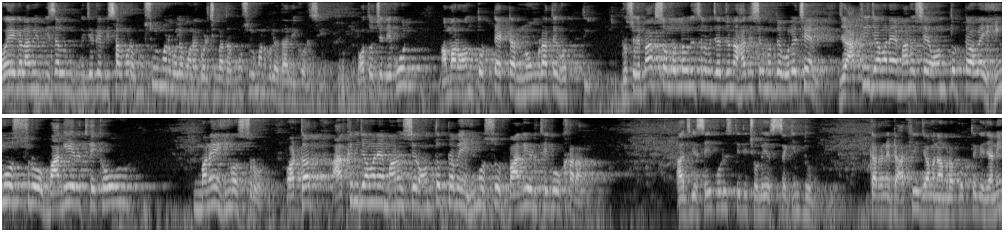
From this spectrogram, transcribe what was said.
হয়ে গেল। আমি বিশাল, নিজেকে বিশাল বড় মুসলমান বলে মনে করছি বা মুসলমান বলে দাবি করছি। অথচ দেখুন, আমার অন্তরটা একটা নোংরাতে ভর্তি। রসুল পাক সাল্লা সাল্লাম যার জন্য হাদিসের মধ্যে বলেছেন যে, আখরি জামানায় মানুষের অন্তরটা হবে হিংস্র বাঘের থেকেও মানে হিংস্র। অর্থাৎ আখরি জামানায় মানুষের অন্তরটা হবে হিংস্র বাঘের থেকেও খারাপ। আজকে সেই পরিস্থিতি চলে এসছে কিন্তু কারণ এটা আখরি যেমন আমরা প্রত্যেকে জানি।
